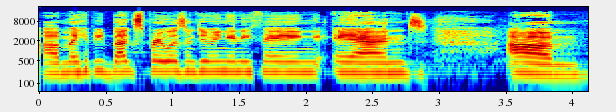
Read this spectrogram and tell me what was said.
Uh, my hippie bug spray wasn't doing anything. And, um,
